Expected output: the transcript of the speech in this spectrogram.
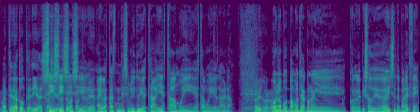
mantiene la tontería, eso sí, sí, sí, sí, bien. Hay bastante similitud y está, y está muy, está muy bien, la verdad. Bueno, sí. pues vamos ya con el, con el episodio de hoy, si te parece.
